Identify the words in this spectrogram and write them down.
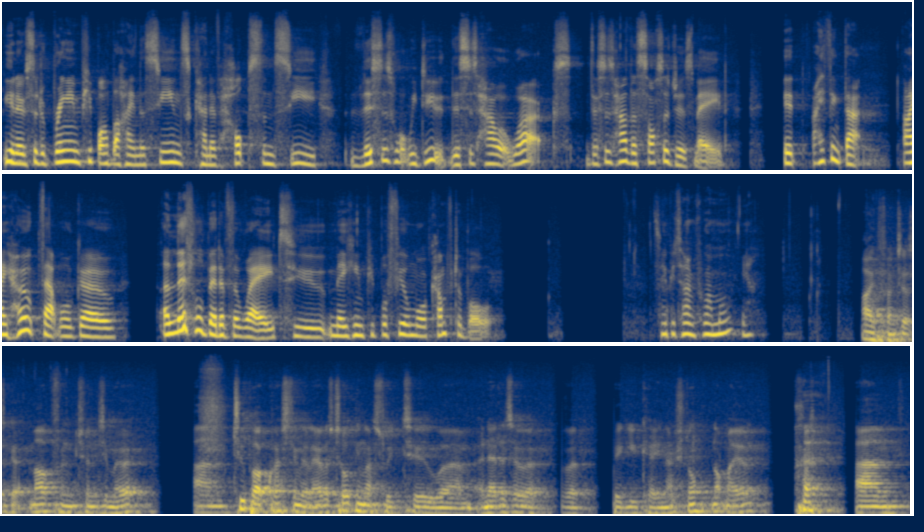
you know, sort of bringing people behind the scenes kind of helps them see this is what we do, this is how it works, this is how the sausage is made. It, I think that, I hope that will go a little bit of the way to making people feel more comfortable. So maybe time for one more? Yeah. Hi, Francesca. Mark from Trinity Mirror. Two-part question, really. I was talking last week to um, an editor of a big UK national, not my own, um,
